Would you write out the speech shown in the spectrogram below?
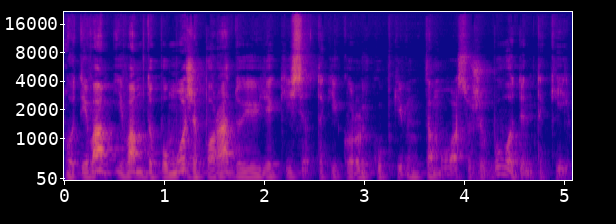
От і вам, і вам допоможе, порадую якийсь от такий король кубків. Він там у вас уже був один такий,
